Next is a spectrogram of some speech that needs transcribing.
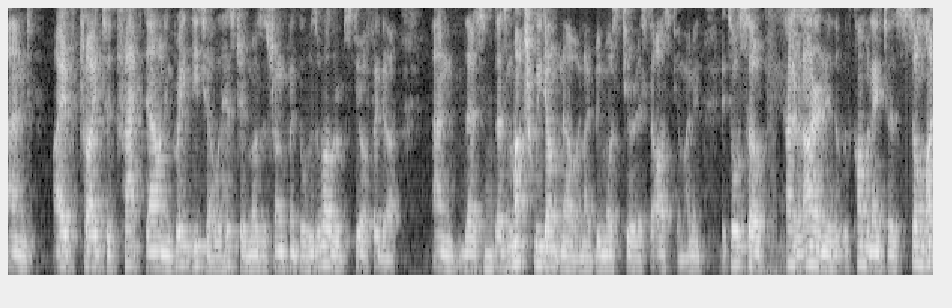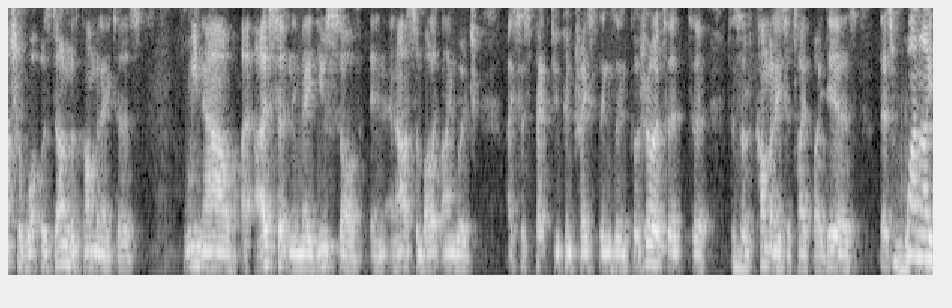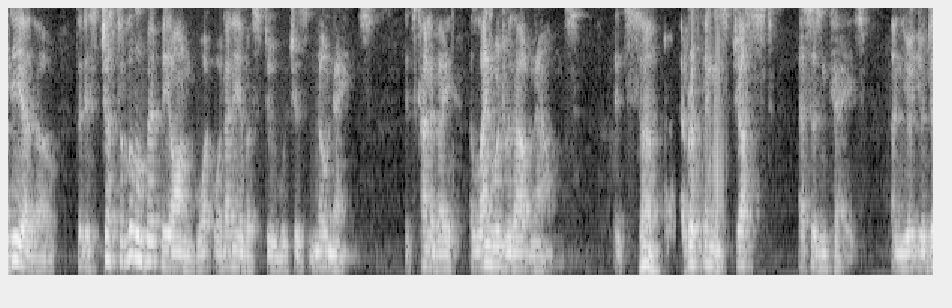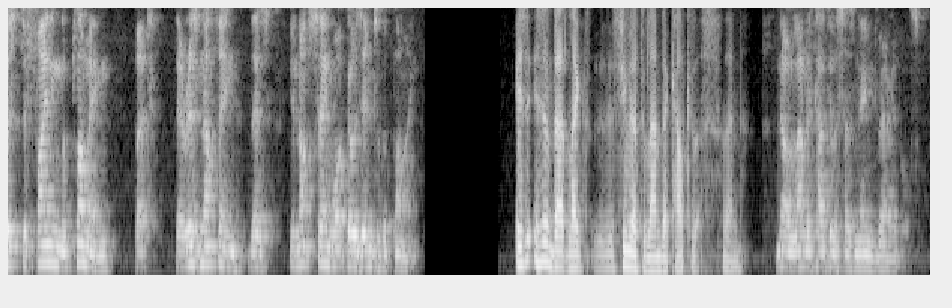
And I've tried to track down in great detail the history of Moses Schönfinkel, who's a rather obscure figure. And there's mm. there's much we don't know, and I'd be most curious to ask him. I mean, it's also kind of an irony that with combinators, so much of what was done with combinators, we now I, have certainly made use of in, in our symbolic language. I suspect you can trace things in Clojure to, to, to sort of combinator type ideas. There's mm-hmm. one idea though that is just a little bit beyond what, what any of us do, which is no names. It's kind of a, a language without nouns. It's uh, everything's just S's and K's, and you're, you're just defining the plumbing, but there is nothing. There's you're not saying what goes into the plumbing. Is isn't that like similar to lambda calculus then? No, lambda calculus has named variables.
